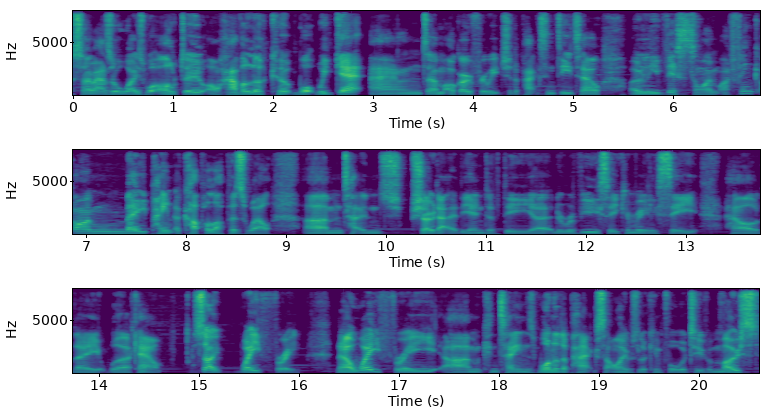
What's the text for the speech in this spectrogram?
so as always what I'll do I'll have a look at what we get and um, I'll go through each of the packs in detail only this time I think I may paint a couple up as well um, and show that at the end of the, uh, the review so you can really see how they work out. So, Wave 3. Now, Wave 3 um, contains one of the packs that I was looking forward to the most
